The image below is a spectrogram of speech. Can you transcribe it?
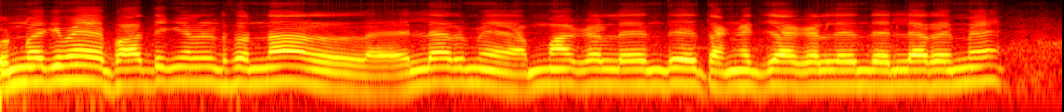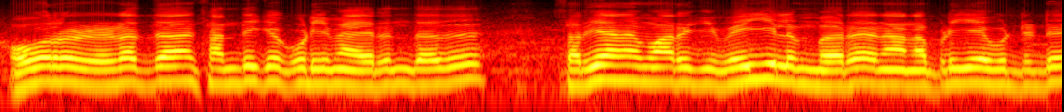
உண்மைக்குமே பார்த்தீங்கன்னு சொன்னால் எல்லாருமே அம்மாக்கள்லேருந்து தங்கச்சியாக்கள்லேருந்து எல்லாருமே ஒவ்வொரு இடத்தையும் சந்திக்கக்கூடியமாக இருந்தது. சரியான மாதிரிக்கு வெயிலும் வேறு. நான் அப்படியே விட்டுட்டு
